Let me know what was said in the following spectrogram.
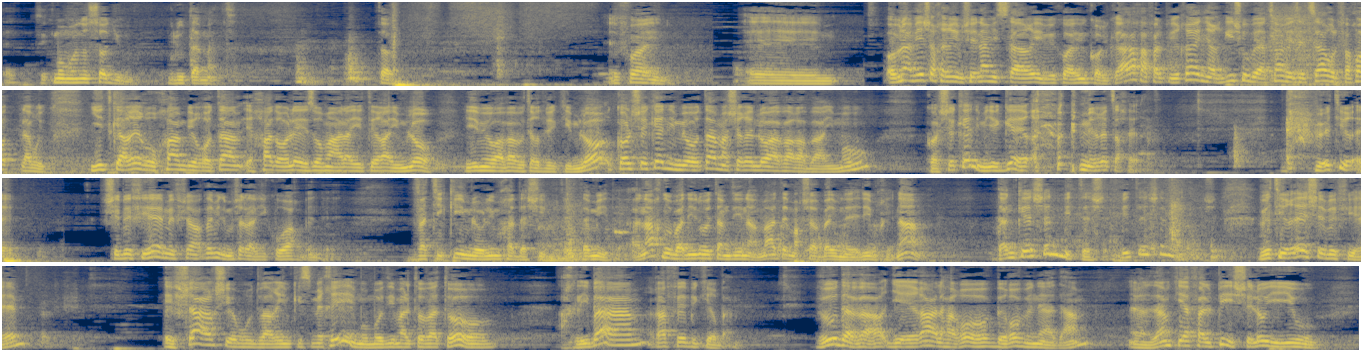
כן? זה כמו מונוסודיום, גלוטמט. טוב, איפה היינו? אומנם יש אחרים שאינם מצטערים וכואבים כל כך, אף על פי כן ירגישו בעצמם איזה צער ולפחות לבריאות. יתקרר רוחם בראותם, אחד עולה איזו מעלה יתרה אם לא, יהיה מאוהביו יותר דבקים לו, כל שכן אם מאותם אשר אין לו אהבה רבה עמו, כל שכן אם יהיה גר מארץ אחרת. ותראה שבפיהם אפשר, תמיד למשל הוויכוח בין אה, ותיקים לעולים חדשים, תמיד. אנחנו בנינו את המדינה, מה אתם עכשיו באים נהנים חינם? דנקשן ביטשן, ביטשן ביטשן. ותראה שבפיהם אפשר שיאמרו דברים כשמחים ומודים על טובתו, אך ליבם רפה בקרבם. והוא דבר יארע על הרוב ברוב בני אדם, אדם כי אף על פי שלא יהיו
